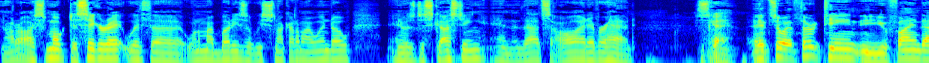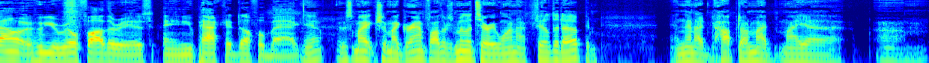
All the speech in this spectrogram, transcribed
not at all I smoked a cigarette with uh, one of my buddies that we snuck out of my window and it was disgusting and that's all I'd ever had So, okay. And so at 13, you find out who your real father is, and you pack a duffel bag. Yeah, it was my actually my grandfather's military one. I filled it up and and then I hopped on my my uh, um,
